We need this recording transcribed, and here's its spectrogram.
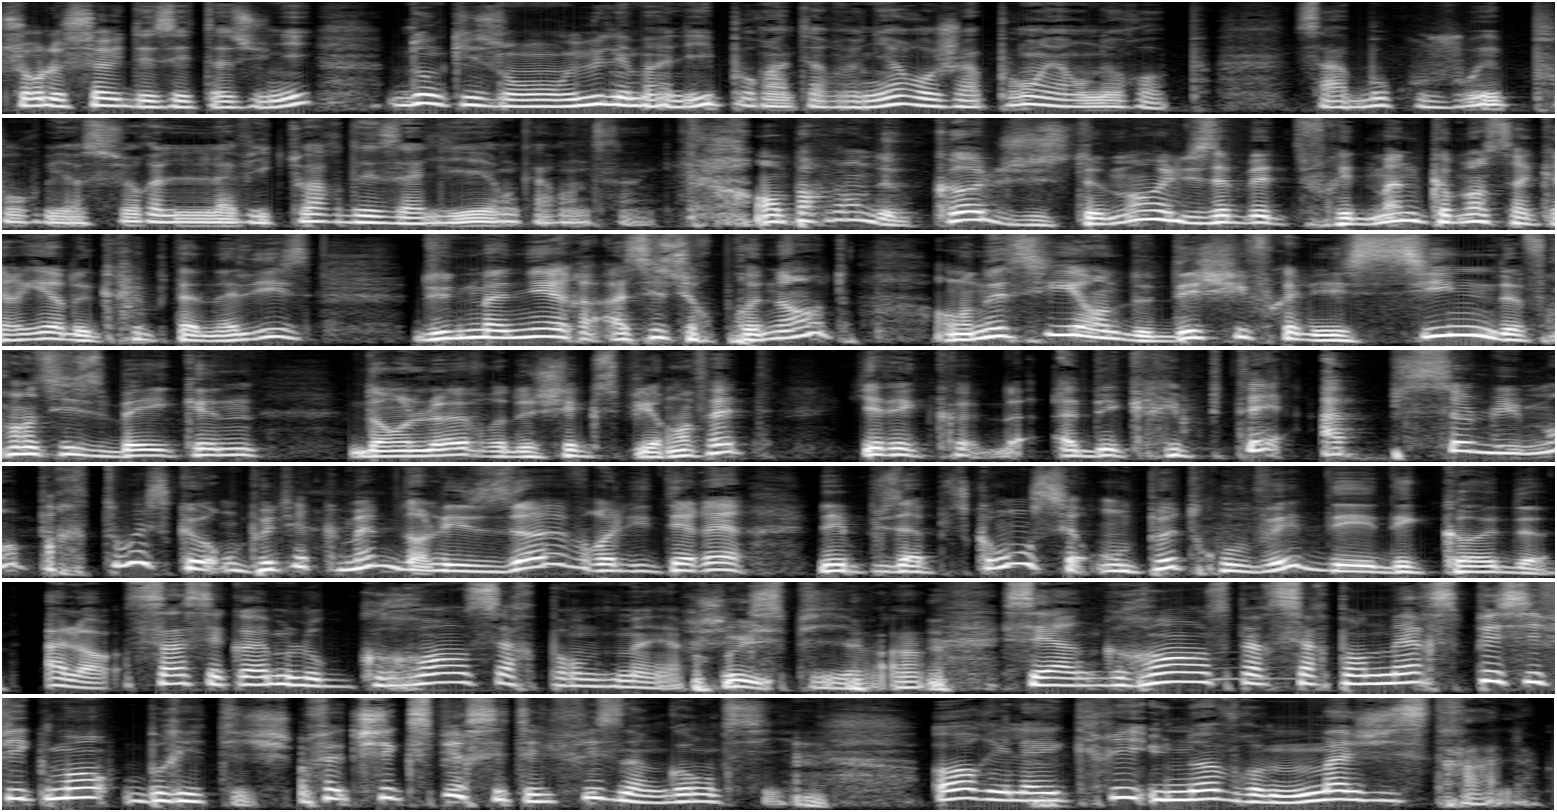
sur le seuil des États-Unis. Donc ils ont eu les mains pour intervenir au Japon et en Europe. Ça a beaucoup joué pour, bien sûr, la victoire des Alliés en 1945. En parlant de code, justement, Elisabeth Friedman commence sa carrière de cryptanalyse d'une manière assez surprenante en essayant de déchiffrer les signes de Francis Bacon dans l'œuvre de Shakespeare. En fait, il y a des codes à décrypter absolument partout. Est-ce qu'on peut dire que même dans les œuvres littéraires les plus absconses, on peut trouver des, des codes? Alors, ça, c'est quand même le grand serpent de mer, Shakespeare. hein. C'est un grand serpent de mer spécifiquement british. En fait, Shakespeare, c'était le fils d'un gantier. Or, il a écrit une œuvre magistrale.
